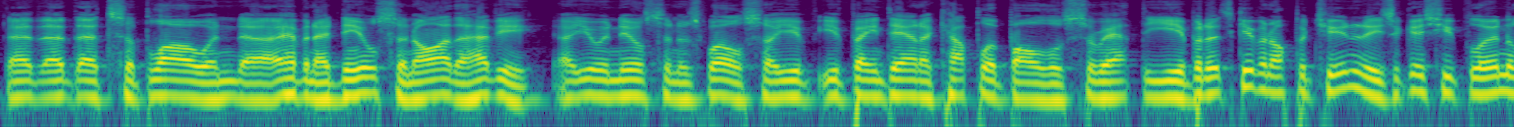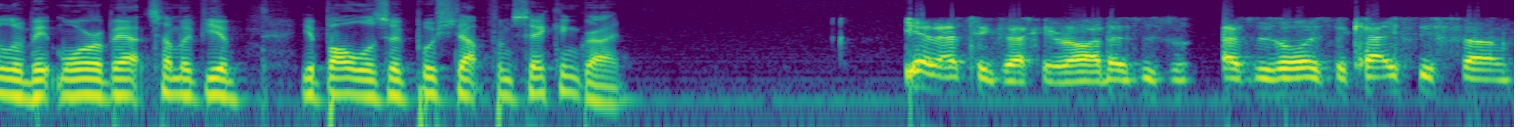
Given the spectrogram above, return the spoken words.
that, that, that's a blow, and uh, haven't had Nielsen either, have you? Uh, you and Nielsen as well. So you've you've been down a couple of bowlers throughout the year, but it's given opportunities. I guess you've learned a little bit more about some of your, your bowlers who've pushed up from second grade. Yeah, that's exactly right. As is, as is always the case, if um,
